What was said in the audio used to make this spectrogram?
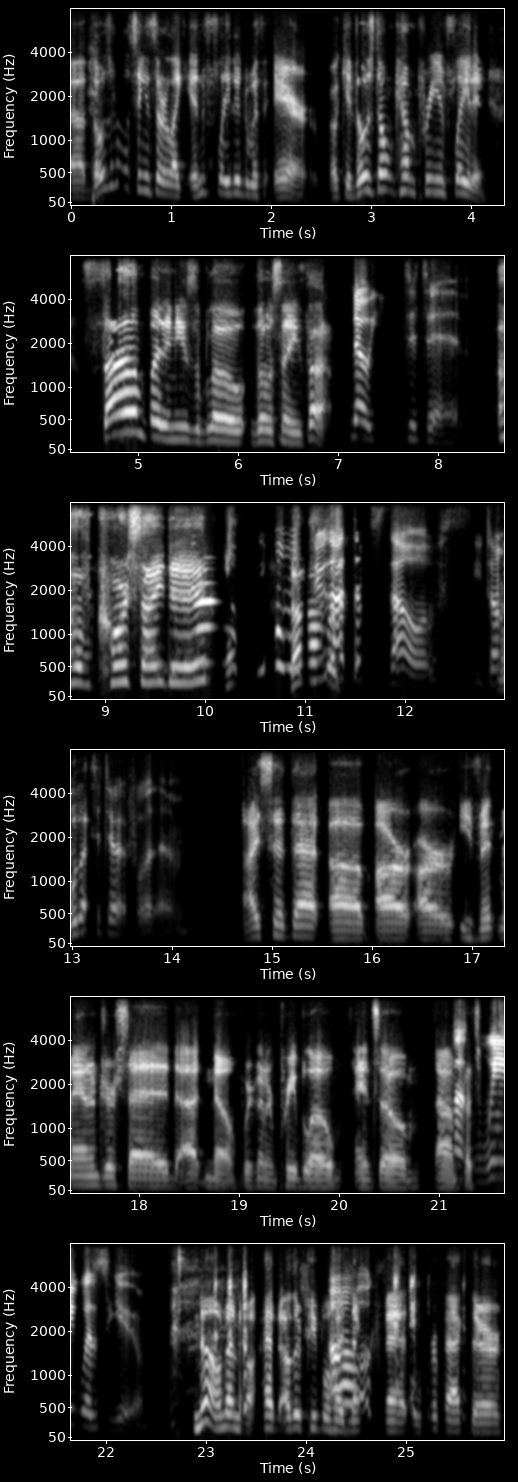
Uh, those are those things that are like inflated with air. Okay, those don't come pre-inflated. Somebody needs to blow those things up. No, you didn't. Of course I did. No, people will do that themselves. You don't Well, need to do it for them. I said that. Uh, our our event manager said uh, no, we're going to pre-blow, and so um, that's we was you. no, no, no. I had other people who had Oh, never met. We're back there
